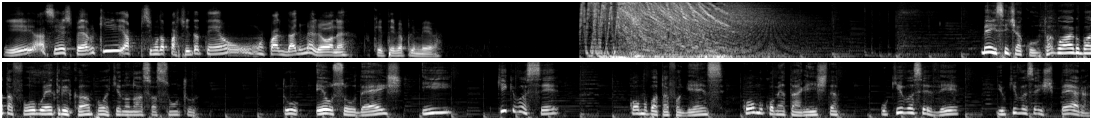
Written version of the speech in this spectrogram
E assim eu espero que a segunda partida tenha uma qualidade melhor, né? Do que teve a primeira. Bem, Cintia Culto, agora o Botafogo entra em campo aqui no nosso assunto do Eu Sou 10 e o que, que você, como botafoguense, como comentarista, o que você vê e o que você espera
